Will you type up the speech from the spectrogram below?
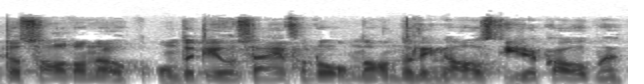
dat zal dan ook onderdeel zijn van de onderhandelingen als die er komen.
